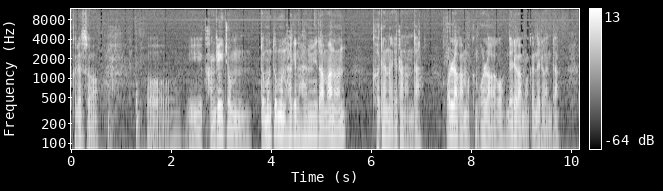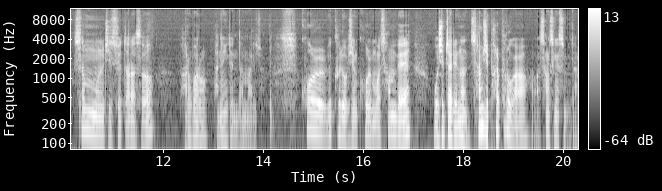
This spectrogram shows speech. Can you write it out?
그래서 어, 이 간격이 좀 뜨문뜨문하긴 합니다만은 거래는 일어난다. 올라간 만큼 올라가고 내려간 만큼 내려간다. 선물 지수에 따라서 바로 바로 반영이 된단 말이죠. 콜 위클리 옵션 콜뭐 350짜리는 38%가 상승했습니다.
